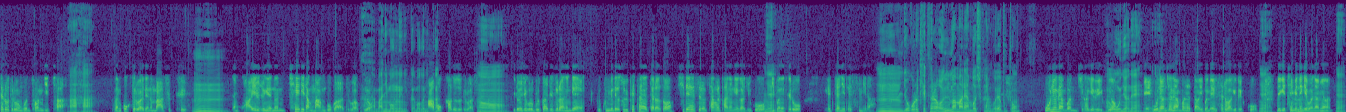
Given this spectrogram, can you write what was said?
새로 들어온 건 전기차. 아하. 그다음에 꼭 들어와야 되는 마스크. 음. 그다음에 과일 중에는 체리랑 망고가 들어왔고요. 아, 많이 먹으니까 먹으니까. 아보카도도 들어왔습니다. 어. 이런 식으로 물가 지수라는 게 그 국민들의 소비 패턴에 따라서 시대 상을 반영해 가지고 예. 이번에 새로 개편이 됐습니다. 음, 요거를 개편을 얼마 만에 한 번씩 하는 거예요, 보통? 5년에 한 번씩 하게 돼 아, 있고요. 5년에. 예, 5년 전에 한 번 했다가 이번에 새로 하게 됐고. 예. 근데 이게 재밌는 게 뭐냐면 예.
